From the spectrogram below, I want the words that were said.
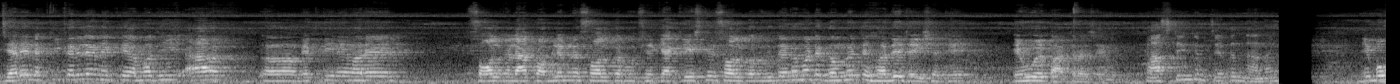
જ્યારે નક્કી કરી લે ને કે આમાંથી આ વ્યક્તિને મારે સોલ્વ એટલે આ પ્રોબ્લેમને સોલ્વ કરવું છે કે આ કેસને સોલ્વ કરવું છે તો એના માટે ગમે તે હદે જઈ શકે એવું એ પાત્ર છે કાસ્ટિંગ કેમ? ચેતન ધાના એ બહુ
